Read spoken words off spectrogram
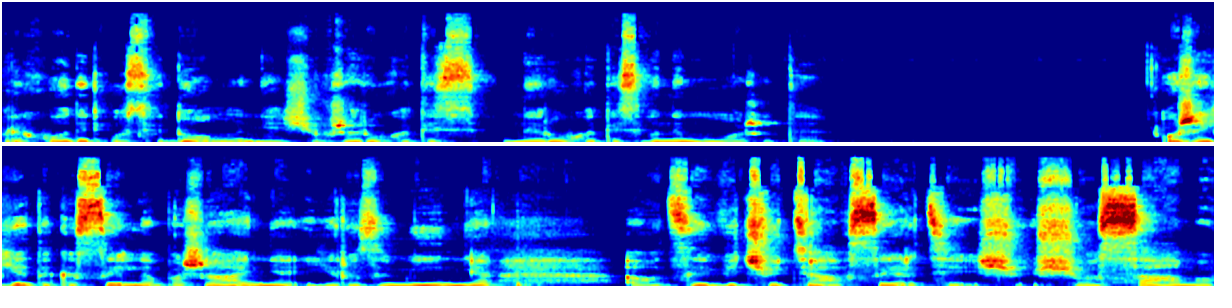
приходить усвідомлення, що вже рухатись, не рухатись ви не можете. Уже є таке сильне бажання і розуміння, а оце відчуття в серці, що, що саме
